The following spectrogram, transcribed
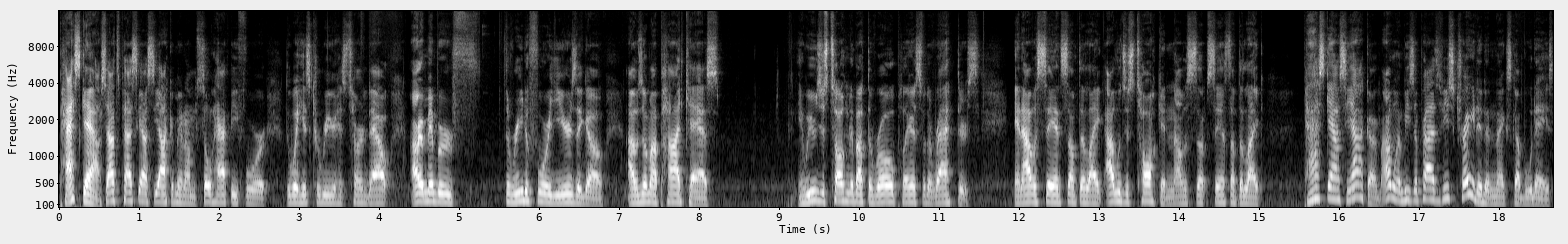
Pascal. Shout out to Pascal Siakam, man. I'm so happy for the way his career has turned out. I remember three to four years ago, I was on my podcast and we were just talking about the role players for the Raptors. And I was saying something like, I was just talking and I was saying something like, Pascal Siakam, I wouldn't be surprised if he's traded in the next couple of days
